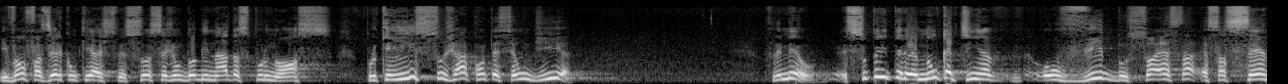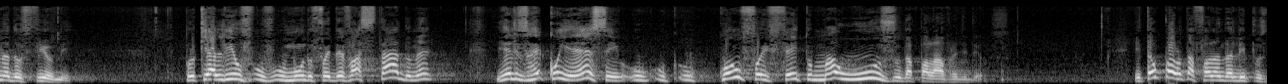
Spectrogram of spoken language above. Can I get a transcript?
e vão fazer com que as pessoas sejam dominadas por nós, porque isso já aconteceu um dia. Falei, meu, é super interessante, eu nunca tinha ouvido só essa, essa cena do filme, porque ali o, o, o mundo foi devastado, né? E eles reconhecem o, o, o quão foi feito mau uso da palavra de Deus. Então Paulo está falando ali para os,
